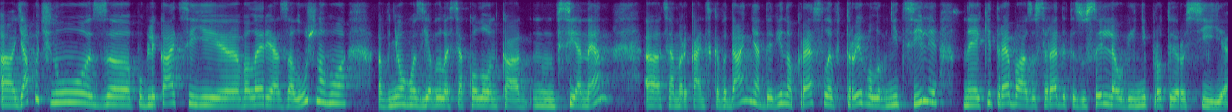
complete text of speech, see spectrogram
Е, Я почну з публікації Валерія Залужного. В нього з'явилася колонка в CNN, е, це американське видання, де він окреслив три головні цілі, на які треба зосередити зусилля у війні проти Росії.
